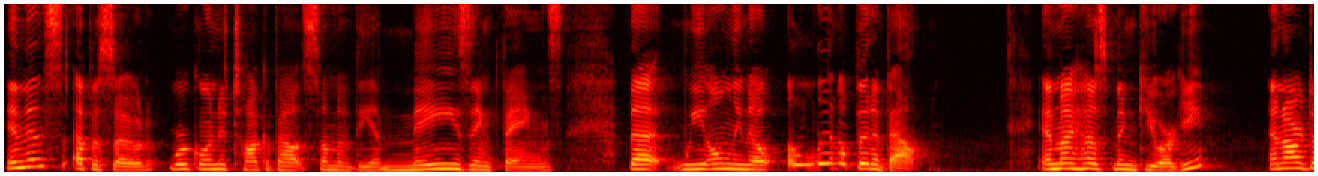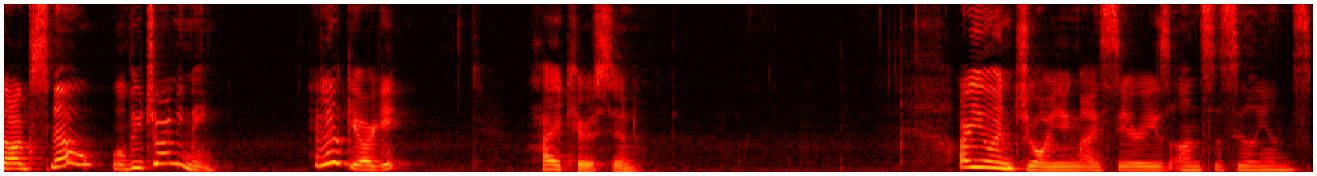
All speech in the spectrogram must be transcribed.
In this episode, we're going to talk about some of the amazing things that we only know a little bit about. And my husband, Georgiy, and our dog, Snow, will be joining me. Hello, Georgiy. Hi, Kiersten. Are you enjoying my series on Caecilians?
